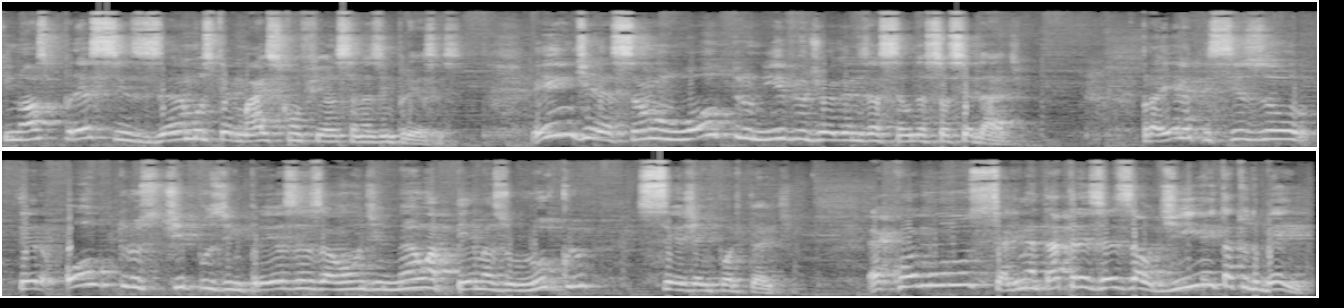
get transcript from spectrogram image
que nós precisamos ter mais confiança nas empresas, em direção a um outro nível de organização da sociedade. Para ele é preciso ter outros tipos de empresas onde não apenas o lucro seja importante. É como se alimentar três vezes ao dia e está tudo bem,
